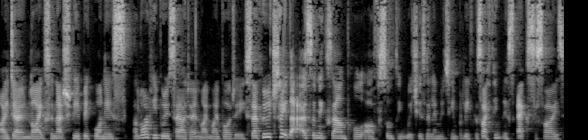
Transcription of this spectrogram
I don't like. So naturally, a big one is a lot of people who say I don't like my body. So if we were to take that as an example of something which is a limiting belief, because I think this exercise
